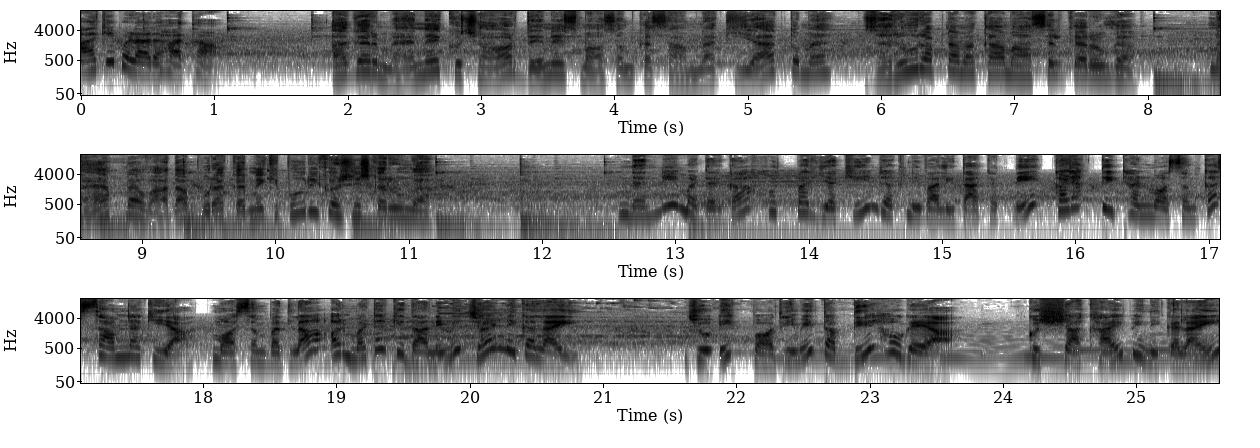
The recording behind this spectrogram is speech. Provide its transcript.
आगे बढ़ा रहा था। अगर मैंने कुछ और दिन इस मौसम का सामना किया तो मैं ज़रूर अपना मकाम हासिल करूँगा। मैं अपना वादा पूरा करने की पूरी कोशिश करूँगा। नन्हे मटर का खुद पर यकीन रखने वाली ताकत ने कड़कती ठंड मौसम का सामना किया। मौसम बदला और मटर के दाने में जड़ निकल आई। जो एक पौधे में तब्दील हो गया। कुछ शाखाएँ भी निकल आई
